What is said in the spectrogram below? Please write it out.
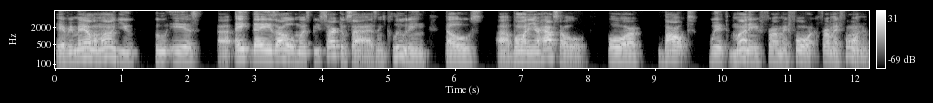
Every male among you who is uh, eight days old must be circumcised, including those uh, born in your household or bought with money from a for from a foreigner.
